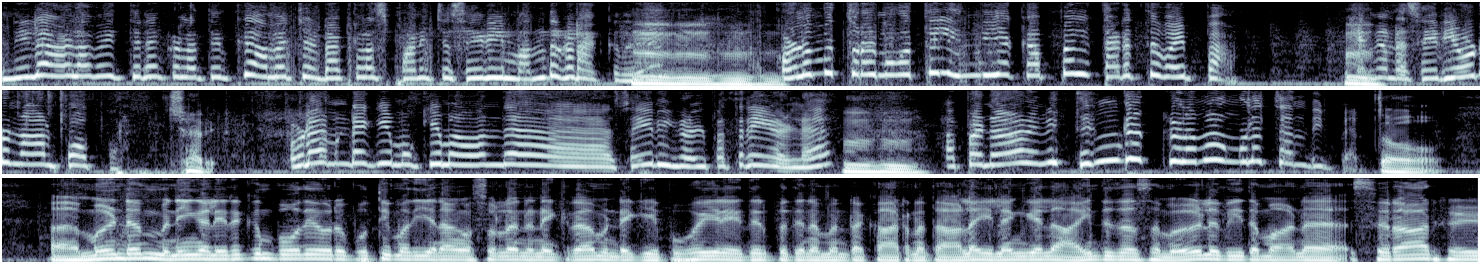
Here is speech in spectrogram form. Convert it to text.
நில அளவை திணைக்களத்திற்கு அமைச்சர் டக்ளஸ் பணிச்ச செய்தி வந்து கிடக்குது. கொழும்பு துறைமுகத்தில் இந்திய கப்பல் தடுத்து வைப்பான் என்கிற செய்தியோடு நான் போப்போம். சரி. இவ்வளவு இன்றைக்கு முக்கியமா வந்த செய்திகள் பத்திரிகைகள்ல. அப்ப நான் திங்கட்கிழமை உங்களை சந்திப்பேன். மீண்டும் நீங்கள் இருக்கும் போதே ஒரு புத்திமதியை நாங்கள் சொல்ல நினைக்கிறோம். இன்றைக்கு புகையிலை எதிர்ப்பு தினம் என்ற காரணத்தால இலங்கையில் ஐந்து தசம் ஏழு வீதமான சிறார்கள்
